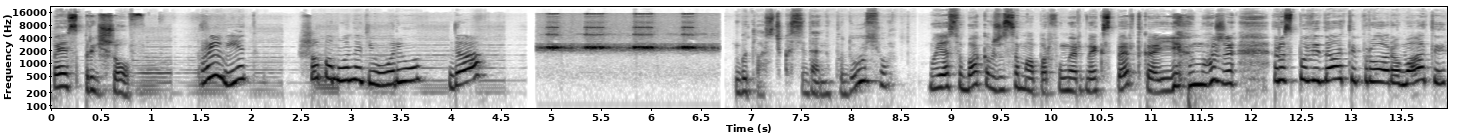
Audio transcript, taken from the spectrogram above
Пес прийшов. Привіт! Що по Mona Di Oreo? Да? Будь ласка, сідай на подусю. Моя собака вже сама парфумерна експертка і може розповідати про аромати,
